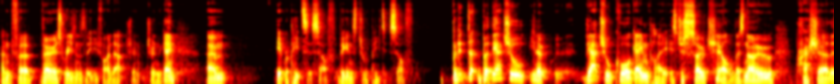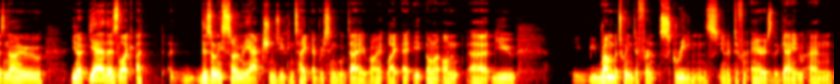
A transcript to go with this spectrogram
and for various reasons that you find out during, during the game, um, it repeats itself. It begins to repeat itself, but it but the actual you know the actual core gameplay is just so chill. There's no pressure. There's no, you know, yeah. There's like a, there's only so many actions you can take every single day, right? Like it, on on uh, you you run between different screens, you know, different areas of the game, and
